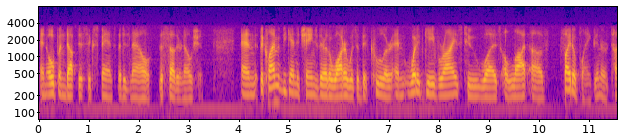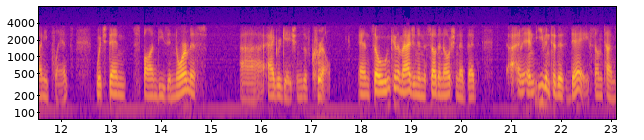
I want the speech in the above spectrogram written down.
and opened up this expanse that is now the Southern Ocean. And the climate began to change there. The water was a bit cooler, and what it gave rise to was a lot of phytoplankton or tiny plants, which then spawned these enormous uh, aggregations of krill. And so we can imagine in the Southern Ocean that that And even to this day, sometimes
